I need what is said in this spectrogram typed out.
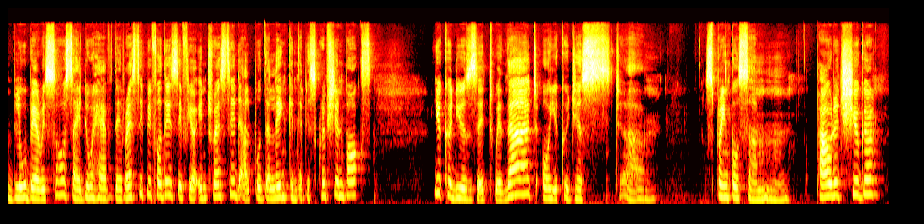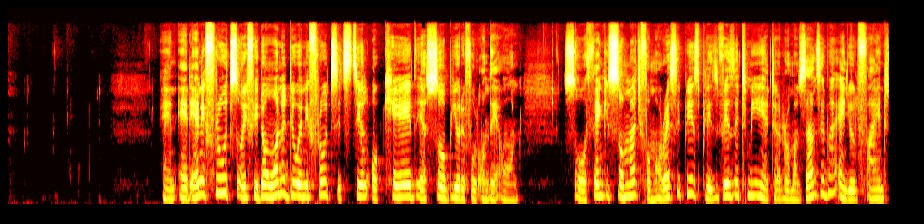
blueberry sauce. I do have the recipe for this. If you're interested, I'll put the link in the description box. You could use it with that, or you could just um, sprinkle some powdered sugar and add any fruits. Or if you don't want to do any fruits, it's still okay. They are so beautiful on their own. So thank you so much for more recipes. Please visit me at Aroma Zanzibar and you'll find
